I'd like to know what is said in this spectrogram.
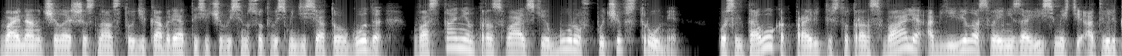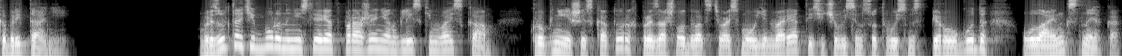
Война началась 16 декабря 1880 года восстанием трансваальских буров в Почевструме, после того, как правительство Трансвааля объявило о своей независимости от Великобритании. В результате буры нанесли ряд поражений английским войскам, крупнейшее из которых произошло 28 января 1881 года у Лайнгснека.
